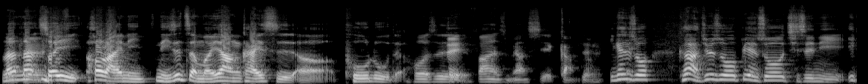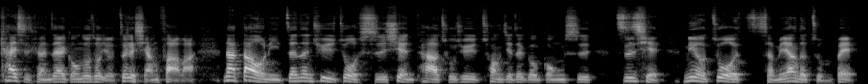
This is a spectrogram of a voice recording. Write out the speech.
那那所以后来你你是怎么样开始呃铺路的，或者是发展什么样斜杠？对，应该是说，可啊就是说，变成说，其实你一开始可能在工作中有这个想法嘛，那到你真正去做实现，踏出去创建这个公司之前，你有做什么样的准备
